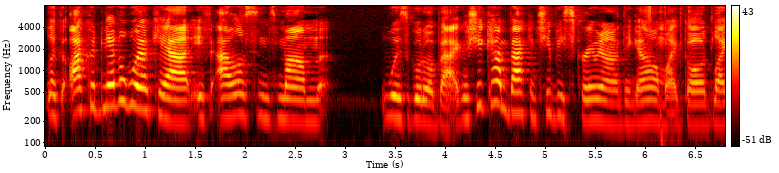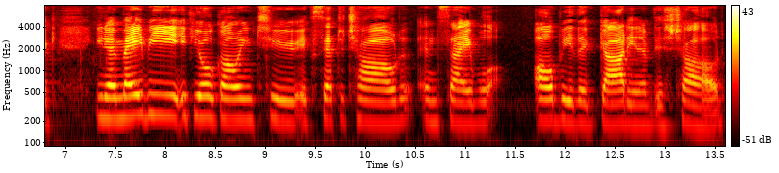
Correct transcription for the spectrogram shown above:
like, I could never work out if Alyson's mum was good or bad because she'd come back and she'd be screaming and I think, oh my god, like, you know, maybe if you're going to accept a child and say, well, I'll be the guardian of this child.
